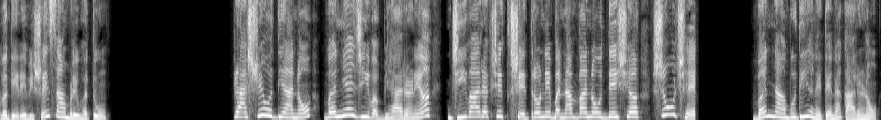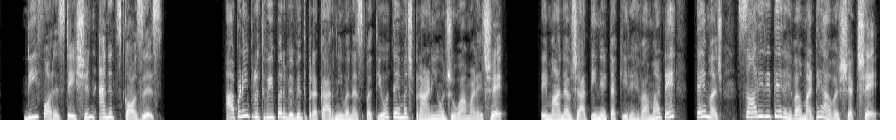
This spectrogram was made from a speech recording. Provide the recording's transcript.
વગેરે વિશે સાંભળ્યું હતું. રાષ્ટ્રીય ઉદ્યાનો વન્યજીવ અભયારણ્ય જીવારક્ષિત ક્ષેત્રોને બનાવવાનો ઉદ્દેશ્ય શું છે? વન નાબૂદી અને તેના કારણો, ડિફોરેસ્ટેશન એન્ડ ઇટ્સ કોઝિસ આપણી પૃથ્વી પર વિવિધ પ્રકારની વનસ્પતિઓ તેમજ પ્રાણીઓ જોવા મળે છે. તે માનવજાતિને ટકી રહેવા માટે તેમજ સારી રીતે રહેવા માટે આવશ્યક છે.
